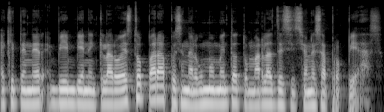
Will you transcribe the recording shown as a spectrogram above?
Hay que tener bien bien en claro esto para pues en algún momento tomar las decisiones apropiadas.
